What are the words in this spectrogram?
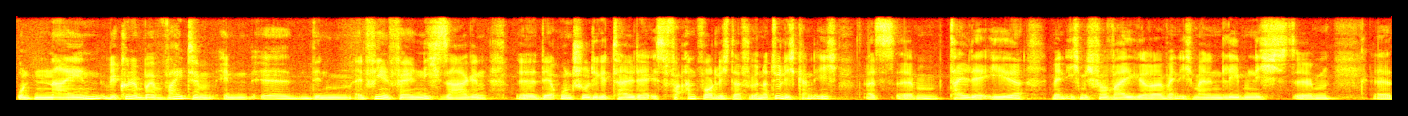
und nein, wir können bei weitem in, äh, den, in vielen Fällen nicht sagen, äh, der unschuldige Teil, der ist verantwortlich dafür. Natürlich kann ich als ähm, Teil der Ehe, wenn ich mich verweigere, wenn ich mein Leben nicht ähm, äh,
